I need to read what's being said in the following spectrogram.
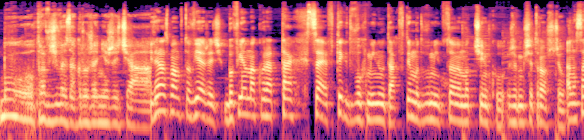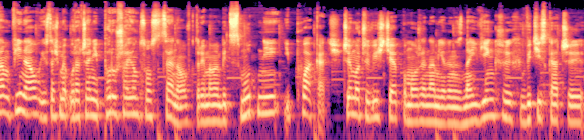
było prawdziwe zagrożenie życia. I teraz mam w to wierzyć, bo film akurat tak chce w tych dwóch minutach, w tym dwuminutowym odcinku, żebym się troszczył. A na sam finał jesteśmy uraczeni poruszającą sceną, w której mamy być smutni i płakać. Czym oczywiście pomoże nam jeden z największych wyciskaczy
